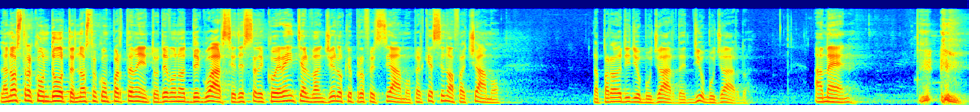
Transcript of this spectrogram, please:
La nostra condotta, il nostro comportamento devono adeguarsi ed essere coerenti al Vangelo che professiamo, perché se no facciamo la parola di Dio bugiarda, è Dio bugiardo. Amen.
